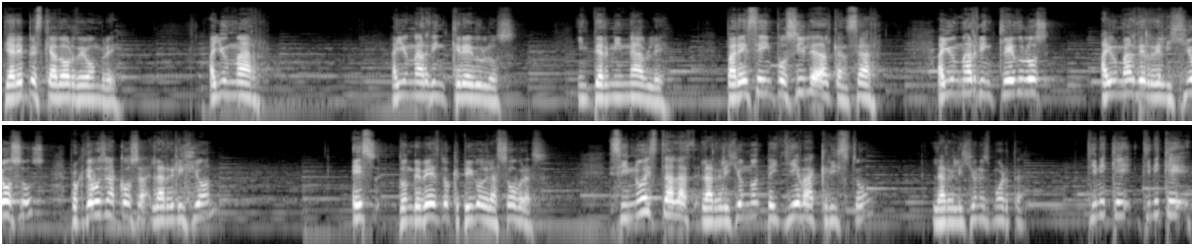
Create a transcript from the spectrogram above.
te haré pescador de hombre. Hay un mar, hay un mar de incrédulos, interminable, parece imposible de alcanzar. Hay un mar de incrédulos, hay un mar de religiosos, porque te voy a decir una cosa, la religión es donde ves lo que te digo de las obras. Si no está la, religión, no te lleva a Cristo, la religión es muerta. Tiene que, tiene que,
